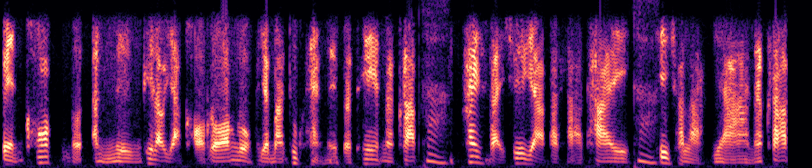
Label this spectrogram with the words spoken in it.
เป็นข้อกำหนดอันหนึ่งที่เราอยากขอร้องโรงพยาบาลทุกแห่งในประเทศนะครับ ให้ใส่ชื่อยาภาษาไทยที่ฉลากยานะครับ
